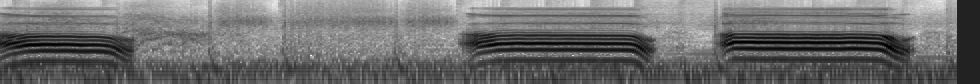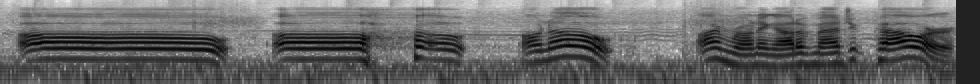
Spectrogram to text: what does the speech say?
Oh! Oh! Oh! Oh! Oh! Oh no! I'm running out of magic power!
